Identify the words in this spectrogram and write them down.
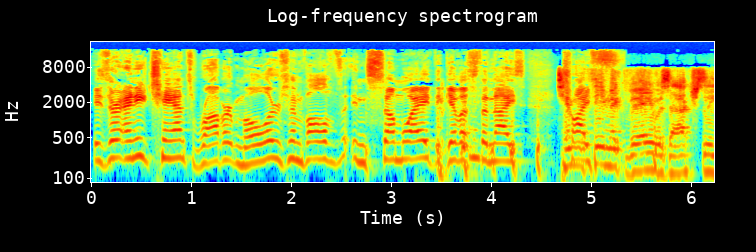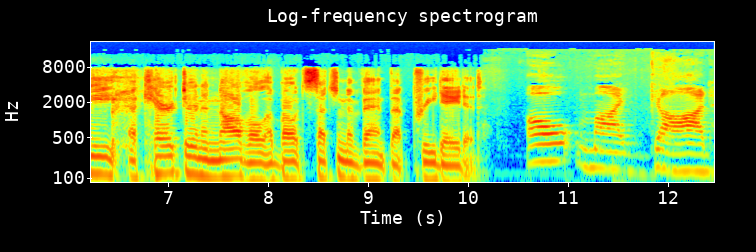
Is there any chance Robert Mueller's involved in some way to give us the nice Timothy tri- McVeigh was actually a character in a novel about such an event that predated. Oh my God.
